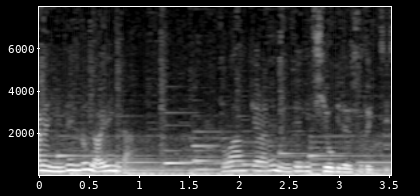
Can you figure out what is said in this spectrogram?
나는 인생도 여행이다. 너와 함께라는 인생이 지옥이 될 수도 있지.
